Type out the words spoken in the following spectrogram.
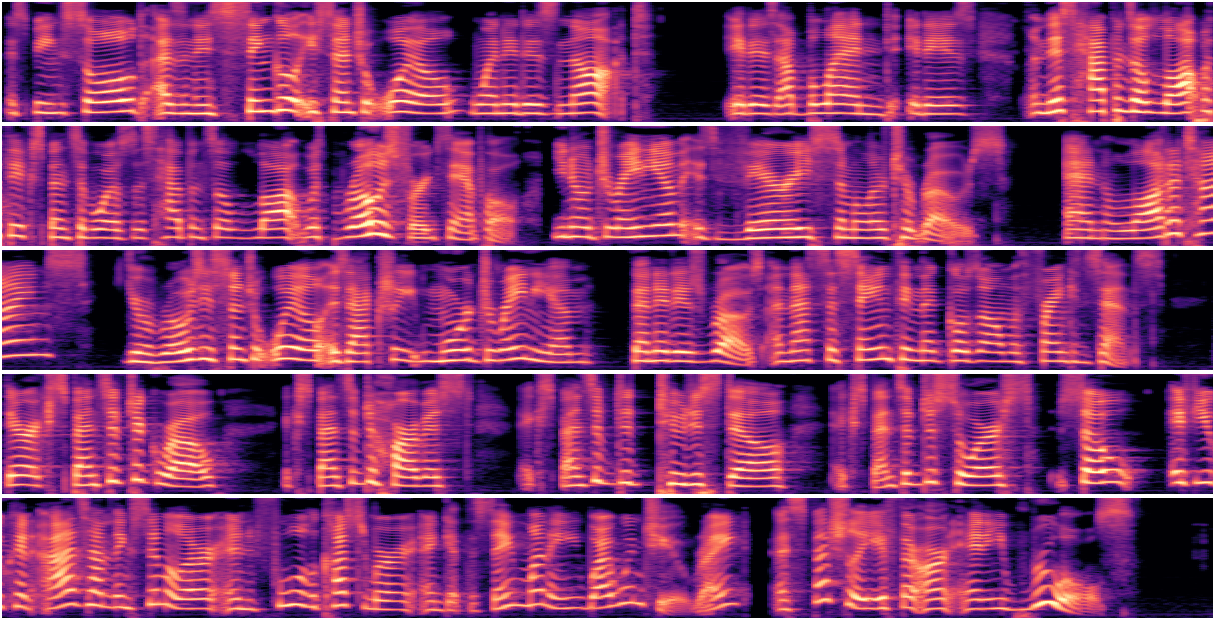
It's being sold as a single essential oil when it is not. It is a blend. It is and this happens a lot with the expensive oils. This happens a lot with rose, for example. You know, geranium is very similar to rose. And a lot of times, your rose essential oil is actually more geranium than it is rose. And that's the same thing that goes on with frankincense. They're expensive to grow, expensive to harvest, expensive to, to distill, expensive to source. So if you can add something similar and fool the customer and get the same money, why wouldn't you, right? Especially if there aren't any rules.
